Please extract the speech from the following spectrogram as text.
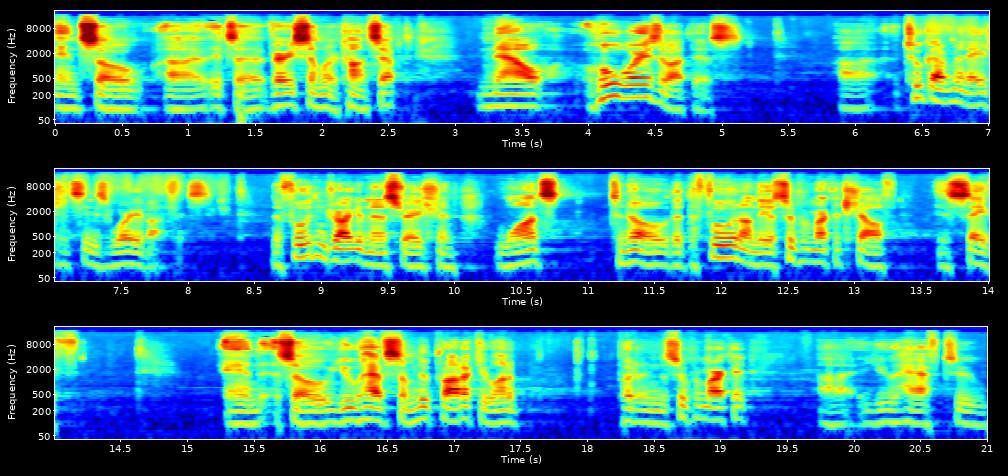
and so uh, it's a very similar concept. Now, who worries about this? Uh, two government agencies worry about this. The Food and Drug Administration wants to know that the food on the supermarket shelf is safe. And so you have some new product, you want to put it in the supermarket, uh, you have to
